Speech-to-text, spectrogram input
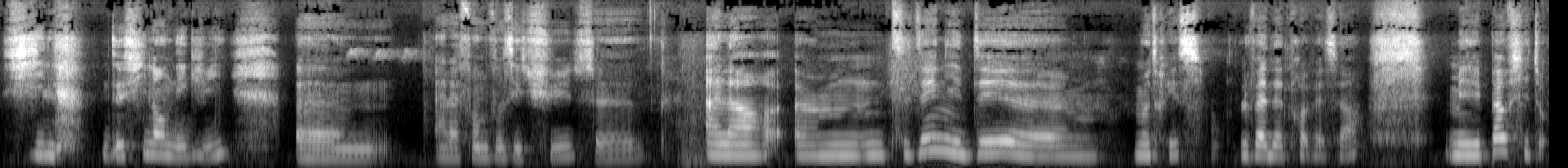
fil de fil en aiguille à la fin de vos études Alors, c'était une idée motrice, le fait d'être professeur, mais pas aussitôt.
